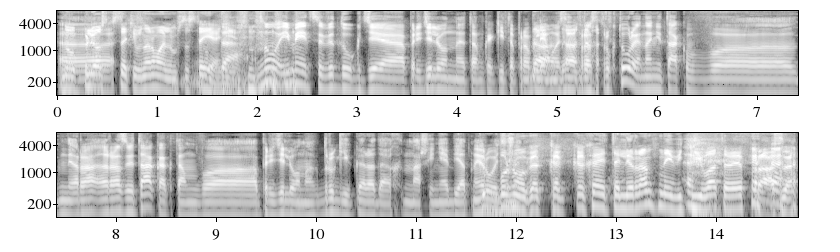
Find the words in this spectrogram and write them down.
Ну, э, плюс, кстати, в нормальном состоянии. Да, ну, имеется в виду, где определенные там какие-то проблемы Да, с да, инфраструктурой, она не так в, э, ра- развита, как там в определенных других городах нашей необъятной родины. Боже мой, как, как- какая толерантная витиеватая фраза.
